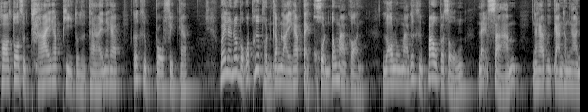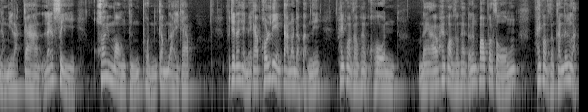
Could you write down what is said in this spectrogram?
พอตัวสุดท้ายครับ P ตัวสุดท้ายนะครับ ก็คือ profit ครับ ไว้ไลโนบอกว่าเพื่อผลกำไรครับ แต่คนต้องมาก่อนรองลงมาก็คือเป้าประสงค์และ3นะครับคือการทำงานอย่างมีหลักการและ 4 ค่อยมองถึงผลกำไรครับ เพราะฉะนั้นเห็นไหมครับเขาเรียงตามระดับแบบนี้ ให้ความสำคัญกับคนนะครับ ให้ความสำคัญกับเรื่องเป้าประสงค์ ให้ความสำคัญเรื่องหลัก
